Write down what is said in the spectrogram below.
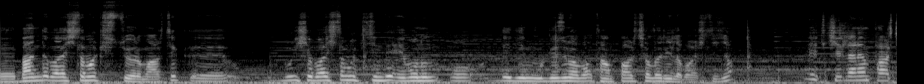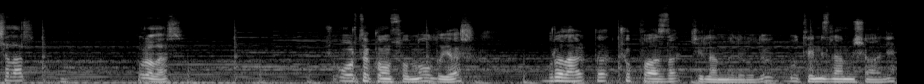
E, ben de başlamak istiyorum artık. E, bu işe başlamak için de Evo'nun o dediğim bu gözüme batan parçalarıyla başlayacağım. Evet kirlenen parçalar buralar. Şu orta konsolun olduğu yer. Buralarda çok fazla kirlenmeler oluyor. Bu temizlenmiş hali.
